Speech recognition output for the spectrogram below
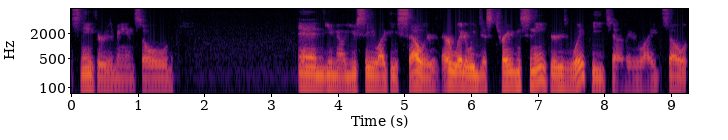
sneakers being sold. And you know, you see like these sellers, they're literally just trading sneakers with each other. Like, so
